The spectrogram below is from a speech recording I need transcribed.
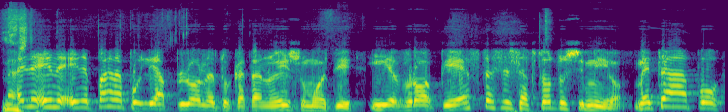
είναι, είναι, είναι, πάρα πολύ απλό να το κατανοήσουμε ότι η Ευρώπη έφτασε σε αυτό το σημείο. Μετά από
